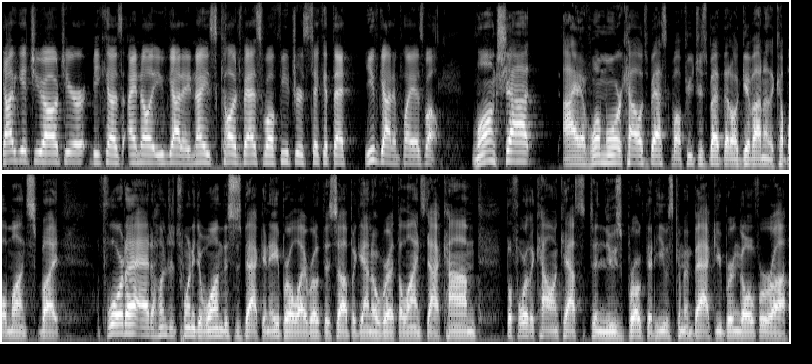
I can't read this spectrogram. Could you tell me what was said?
Got to get you out here because I know that you've got a nice college basketball futures ticket that you've got in play as well. Long shot I have one more college basketball futures bet that I'll give out in a couple months, but Florida at 120 to 1. This is back in April. I wrote this up again over at thelines.com. Before the Colin Castleton news broke that he was coming back, you bring over uh,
